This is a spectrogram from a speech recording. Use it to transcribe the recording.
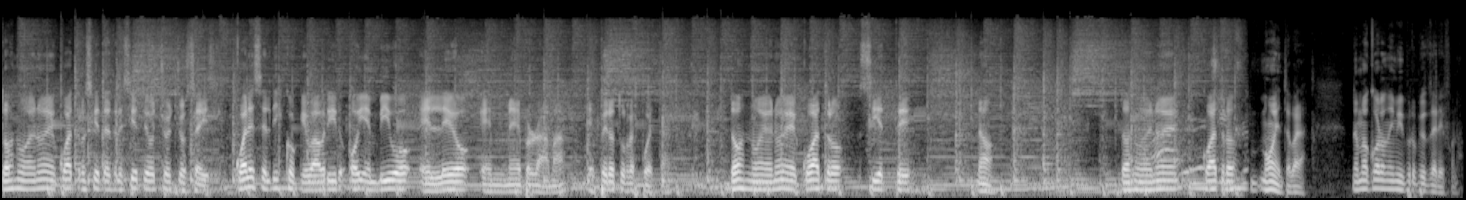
299-4737-886. ¿Cuál es el disco que va a abrir hoy en vivo el Leo en el programa? Espero tu respuesta. 299-47... No. 299-4... Momento, para. No me acuerdo de mi propio teléfono.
